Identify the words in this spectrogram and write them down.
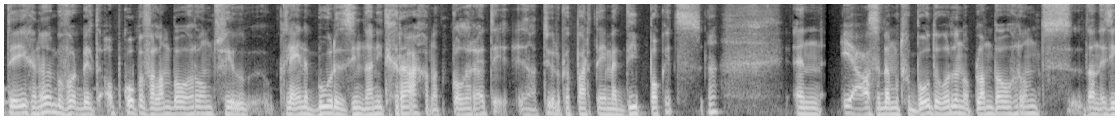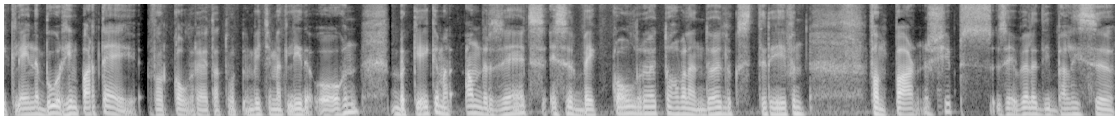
tegen. Hè. Bijvoorbeeld opkopen van landbouwgrond. Veel kleine boeren zien dat niet graag, omdat Colruyt is natuurlijk een partij met deep pockets. Hè. En ja, als er dan moet geboden worden op landbouwgrond, dan is die kleine boer geen partij voor Colruyt. Dat wordt een beetje met leden ogen bekeken. Maar anderzijds is er bij Colruyt toch wel een duidelijk streven van partnerships. Zij willen die Belgische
